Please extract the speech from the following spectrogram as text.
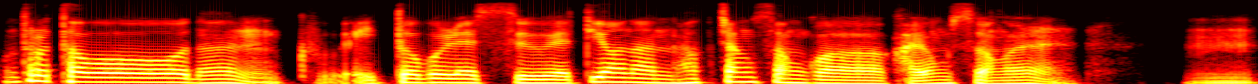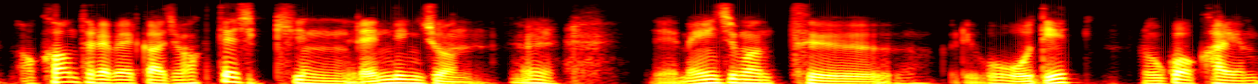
Control Tower는 그 AWS의 뛰어난 확장성과 가용성을 음, account 레벨까지 확대시킨 landing zone을 management 그리고 audit, log archive,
